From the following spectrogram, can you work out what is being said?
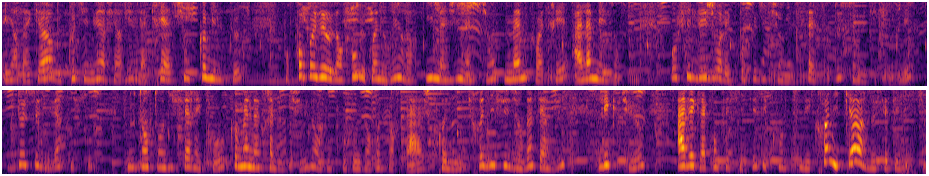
ayant à cœur de continuer à faire vivre la création comme il peut, pour proposer aux enfants de quoi nourrir leur imagination, même cloîtrée à la maison. Au fil des jours, les propositions ne cessent de se multiplier, de se diversifier. Nous tentons d'y faire écho, comme à notre habitude, en vous proposant reportages, chroniques, rediffusions d'interviews, lectures, avec la complexité des, chroniqueurs de cette émission.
